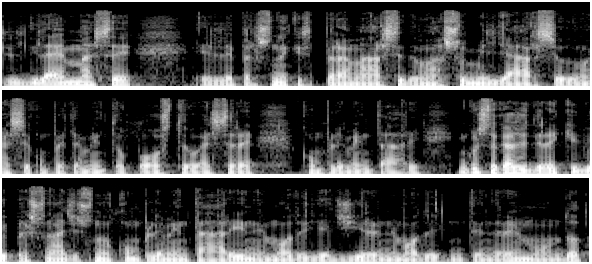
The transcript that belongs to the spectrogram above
il dilemma se eh, le persone che per amarsi devono assomigliarsi o devono essere completamente opposte o essere complementari. In questo caso direi che i due personaggi sono complementari nel modo di agire, nel modo di intendere il mondo,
